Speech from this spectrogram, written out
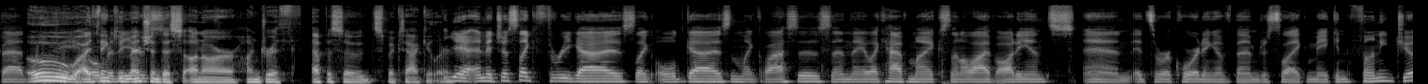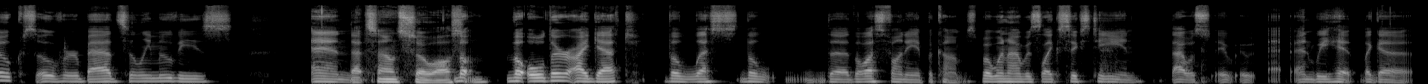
bad. Oh, I think you mentioned this on our hundredth episode spectacular. Yeah, and it's just like three guys, like old guys in like glasses, and they like have mics and a live audience, and it's a recording of them just like making funny jokes over bad, silly movies. And That sounds so the, awesome. the older I get, the less the the the less funny it becomes. But when I was like sixteen, that was it, it and we hit like a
